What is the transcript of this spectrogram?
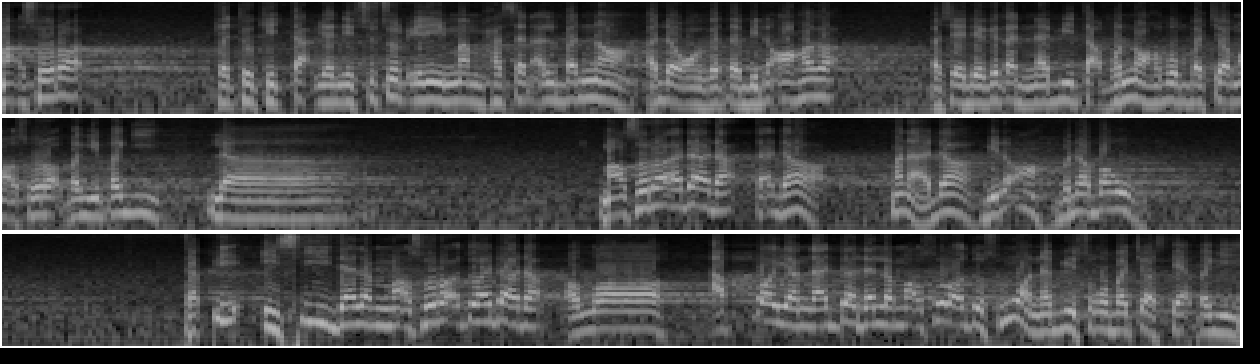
Maksurat satu kitab yang disusun oleh Imam Hasan Al-Banna, ada orang kata bid'ah agak. Pasal dia kata Nabi tak pernah pun baca maksurat pagi-pagi. Lah. Maksurat ada tak? Tak ada. Mana ada? Bid'ah, benda baru. Tapi isi dalam maksurat tu ada tak? Allah, apa yang ada dalam maksurat tu semua Nabi suruh baca setiap pagi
